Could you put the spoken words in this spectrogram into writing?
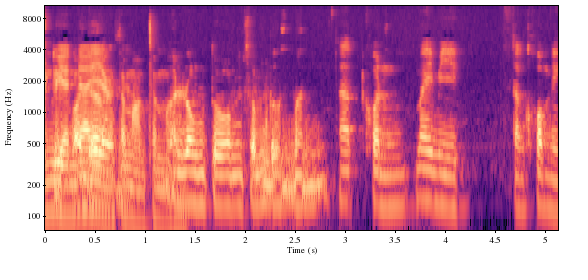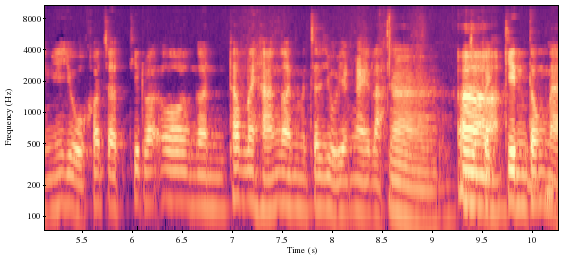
นเวียนได้อย่างสม่ำเสมอมันลงตัวมันสมดุลมัน ถ้าคนไม่มี สังคมอย่างนี้อยู่เขาจะคิดว่า โอ้เงินถ้าไม่หาเงินมันจะอยู่ยังไงล่ะอ่าจะไปกินตรงไหน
